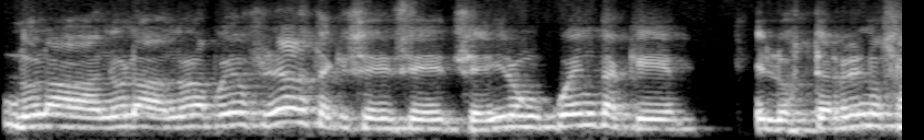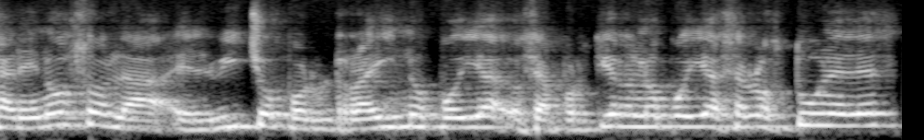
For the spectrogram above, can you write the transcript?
no, la, no, la, no, podían frenar hasta que se, dieron cuenta que en los terrenos arenosos el bicho por raíz no podía, o sea, por tierra no podía hacer los túneles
